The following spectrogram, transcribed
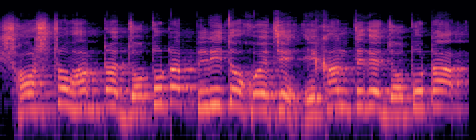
ষষ্ঠ ভাবটা যতটা পীড়িত হয়েছে, এখান থেকে যতটা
